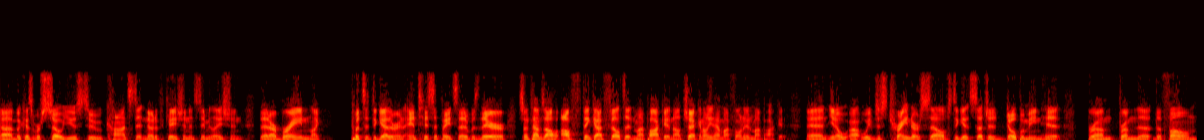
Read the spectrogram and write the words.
Uh, because we're so used to constant notification and stimulation that our brain like puts it together and anticipates that it was there. Sometimes I'll I'll think I felt it in my pocket and I'll check and I don't even have my phone in my pocket. And you know uh, we've just trained ourselves to get such a dopamine hit from from the the foam.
